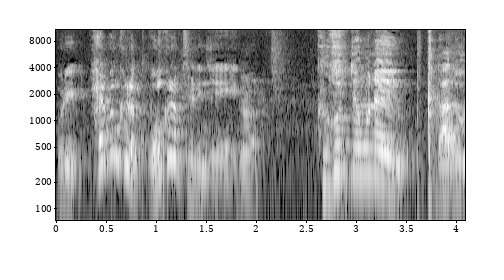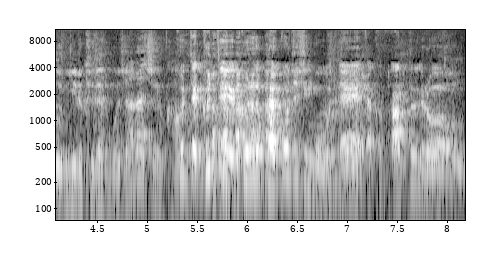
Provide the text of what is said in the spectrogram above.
우리 8번 클럽 one club challenge 어. 그것 때문에 나도 이렇게 된 거잖아 지금. 가면. 그때 그때 그래서 발 꽂으신 거 그때 딱 깍두기로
